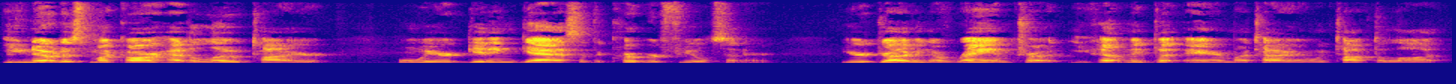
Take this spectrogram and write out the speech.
You noticed my car had a low tire when we were getting gas at the Kroger Fuel Center. You were driving a Ram truck. You helped me put air in my tire, and we talked a lot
